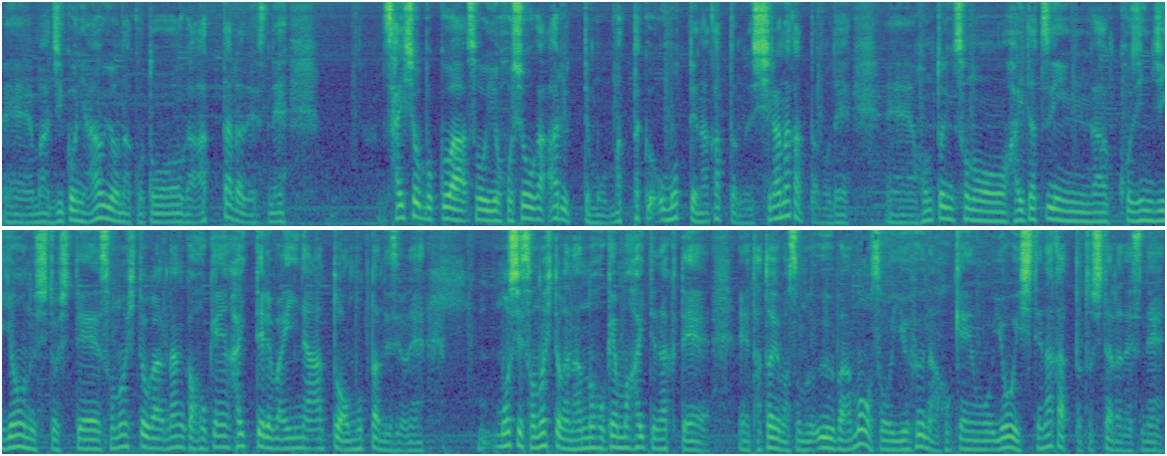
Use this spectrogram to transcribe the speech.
えまあ、事故に遭うようなことがあったらですね、最初僕はそういう保証があるっても全く思ってなかったので知らなかったので、えー、本当にその配達員が個人事業主としてその人がなんか保険入ってればいいなとは思ったんですよね。もしその人が何の保険も入ってなくて、え、例えばその Uber もそういうふうな保険を用意してなかったとしたらですね、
